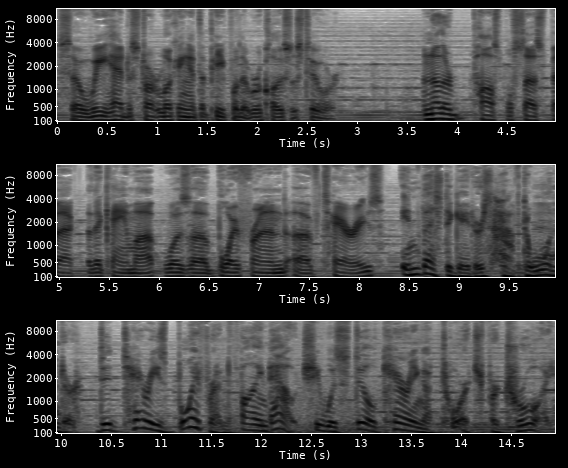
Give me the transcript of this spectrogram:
So we had to start looking at the people that were closest to her. Another possible suspect that came up was a boyfriend of Terry's. Investigators have to wonder did Terry's boyfriend find out she was still carrying a torch for Troy?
